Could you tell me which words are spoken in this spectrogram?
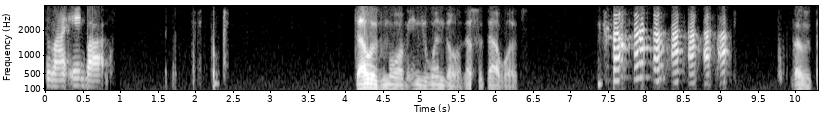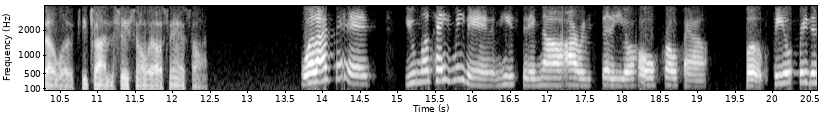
to my inbox. That was more of innuendo. That's what that was. That's what that was. He trying to say something without saying something. well, I said, you must hate me then. And he said, no, I already studied your whole profile. But feel free to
